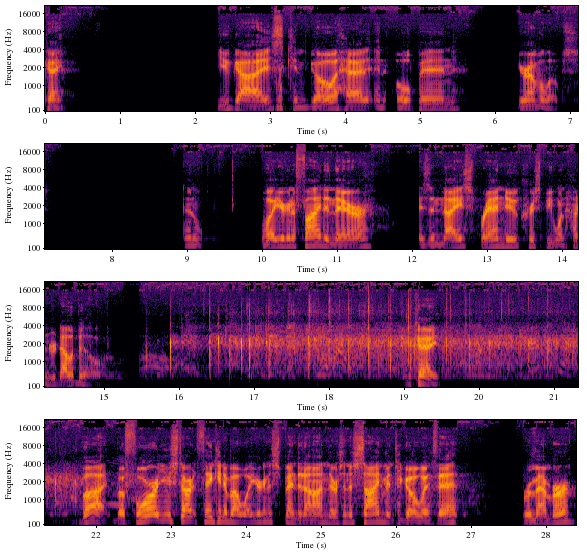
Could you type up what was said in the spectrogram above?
Okay. You guys can go ahead and open your envelopes. And what you're going to find in there is a nice, brand new, crispy $100 bill. Okay. But before you start thinking about what you're going to spend it on, there's an assignment to go with it. Remember?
